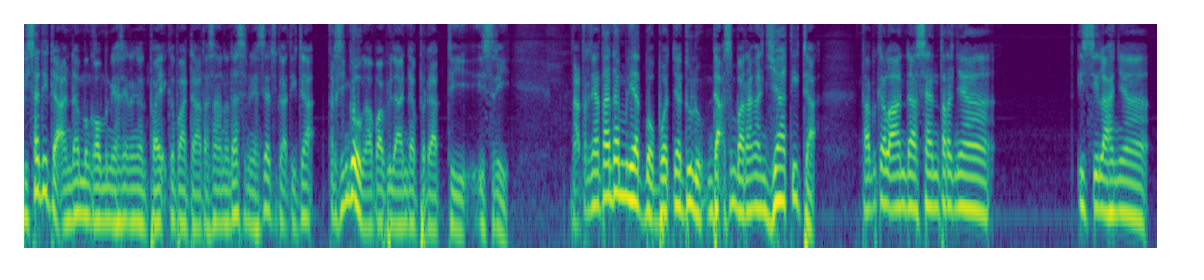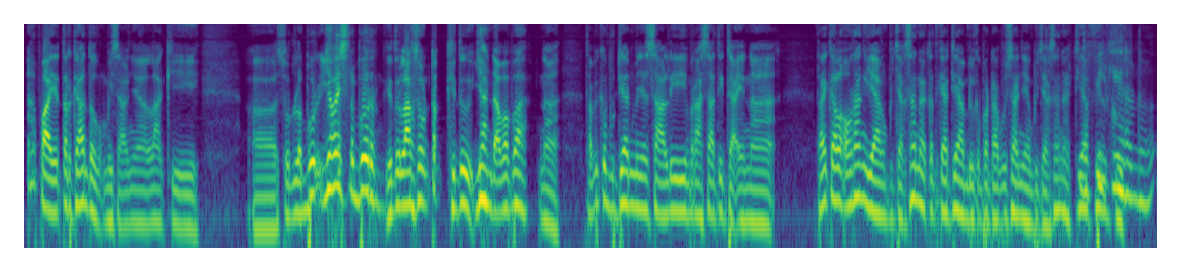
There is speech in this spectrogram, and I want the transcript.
Bisa tidak Anda mengkomunikasikan dengan baik kepada atasan Anda sehingga juga tidak tersinggung apabila Anda berat di istri? Nah, ternyata Anda melihat bobotnya dulu, tidak sembarangan ya tidak. Tapi kalau Anda senternya istilahnya apa ya tergantung misalnya lagi eh, suruh lembur, ya wes lembur gitu langsung tek gitu, ya enggak apa-apa. Nah, tapi kemudian menyesali merasa tidak enak. Tapi kalau orang yang bijaksana ketika dia ambil keputusan yang bijaksana dia feel good. Dulu.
